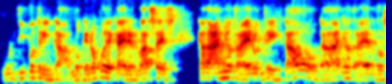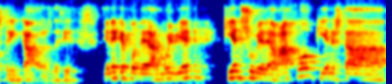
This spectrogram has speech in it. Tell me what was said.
un tipo trincado. Lo que no puede caer el Barça es cada año traer un trincado o cada año traer dos trincados. Es decir, tiene que ponderar muy bien quién sube de abajo, quién está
